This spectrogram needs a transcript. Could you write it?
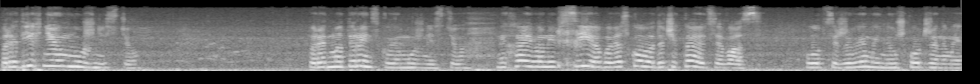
перед їхньою мужністю, перед материнською мужністю. Нехай вони всі обов'язково дочекаються вас, хлопці, живими і неушкодженими.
